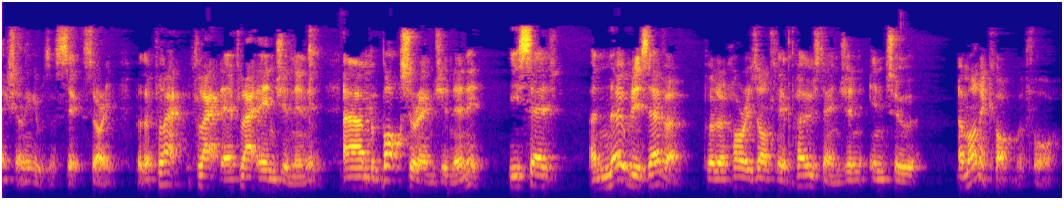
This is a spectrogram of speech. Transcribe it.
Actually, I think it was a six, sorry, but a flat, flat, uh, flat engine in it, um, a boxer engine in it. He said, and nobody's ever put a horizontally opposed engine into a monocoque before.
